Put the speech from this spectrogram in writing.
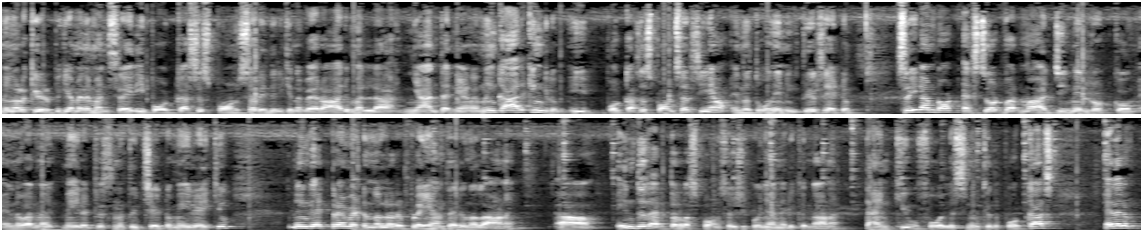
നിങ്ങളെ കേൾപ്പിക്കാമെന്ന് മനസ്സിലായി. ഈ പോഡ്കാസ്റ്റ് സ്പോൺസർ ചെയ്തിരിക്കുന്ന വേറെ ആരുമല്ല ഞാൻ തന്നെയാണ്. നിങ്ങൾക്ക് ആർക്കെങ്കിലും ഈ പോഡ്കാസ്റ്റ് സ്പോൺസർ ചെയ്യാം എന്ന് തോന്നിയെങ്കിൽ തീർച്ചയായിട്ടും Sreeram dot S dot Varma at Gmail dot com എന്ന് പറഞ്ഞ മെയിൽ അഡ്രസ്സിന് തീർച്ചയായിട്ടും മെയിൽ അയക്കൂ. നിങ്ങൾക്ക് എത്രയും പെട്ടെന്നുള്ള റിപ്ലൈ ഞാൻ തരുന്നതാണ്. എന്ത് തരത്തിലുള്ള സ്പോൺസർഷിപ്പ് ഞാൻ എടുക്കുന്നതാണ്. Thank you for listening to the podcast ഏതായാലും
